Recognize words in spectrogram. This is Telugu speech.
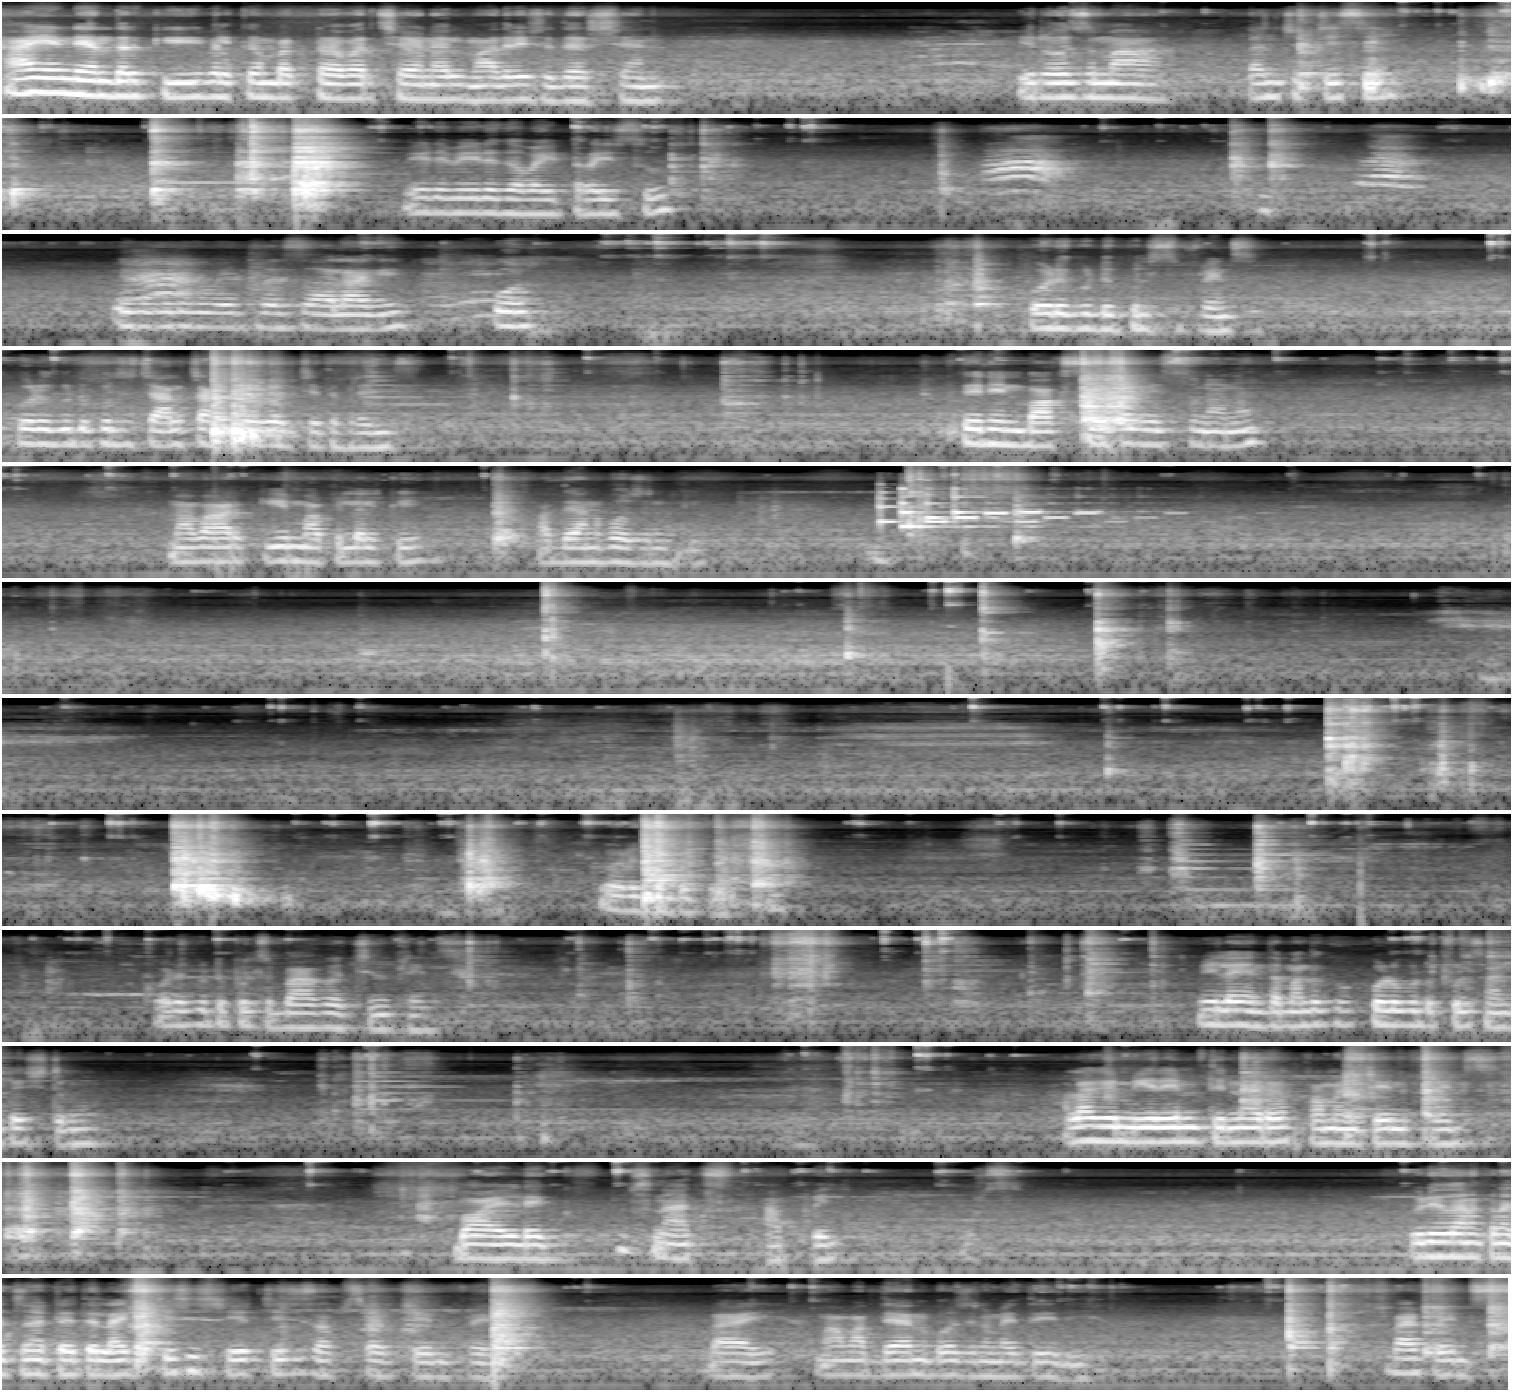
హాయ్ అండి అందరికీ. Welcome back to our channel Madhavi Sudarshan. ఈరోజు మా లంచ్ వచ్చేసి వేడి వేడిగా వైట్ రైసు. వేడి వేడిగా వైట్ రైస్ అలాగే కోడిగుడ్డు పులుసు ఫ్రెండ్స్. కోడిగుడ్డు పులుసు చాలా చక్కగా వచ్చేది ఫ్రెండ్స్. అయితే నేను బాక్స్కి అయితే వేస్తున్నాను. మా వారికి మా పిల్లలకి మధ్యాహ్న భోజనంకి. కోడిగుడ్డు పులుసు కోడిగుడ్డు పులుసు బాగా వచ్చింది ఫ్రెండ్స్. మీలో ఎంతమందికి కోడిగుడ్డు పులుసు అంటే ఇష్టము. అలాగే మీరేం తిన్నారో కామెంట్ చేయండి friends. Boiled egg snacks apple video కనుక నచ్చినట్లయితే లైక్ చేసి షేర్ చేసి సబ్స్క్రైబ్ చేయండి ఫ్రెండ్స్. బాయ్. మా మధ్యాహ్న భోజనం అయితే ఇది. Bye friends.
